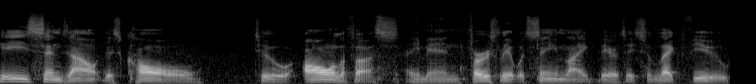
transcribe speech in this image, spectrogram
he sends out this call to all of us. Amen. Firstly, it would seem like there's a select few.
